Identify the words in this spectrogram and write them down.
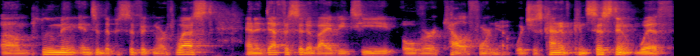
um, pluming into the Pacific Northwest and a deficit of IVT over California, which is kind of consistent with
